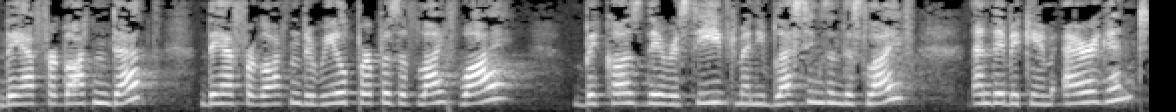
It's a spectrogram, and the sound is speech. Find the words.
They have forgotten death. They have forgotten the real purpose of life. Why? Because they received many blessings in this life and they became arrogant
